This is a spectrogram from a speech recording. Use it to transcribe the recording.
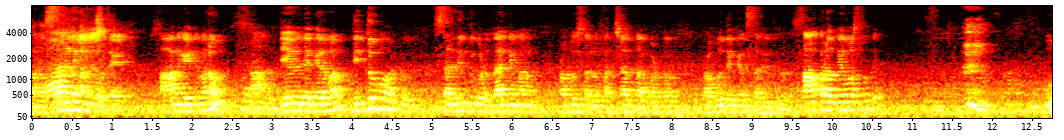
మనం సరిదిద్దుకోవడం సానగైతే మనం దేవుని దగ్గర మనం దిద్దుబాటు సరిదిద్దుకోవడం. దాన్ని మనం ప్రభు సర్లు పశ్చాత్తాపడటం ప్రభు దగ్గర సరిదిద్దుకోవడం. సా తర్వాత ఏమొస్తుంది? ఉ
